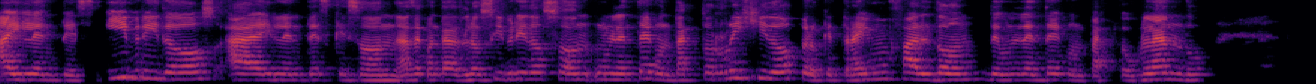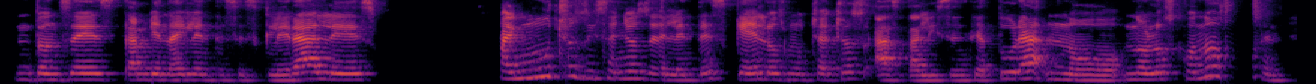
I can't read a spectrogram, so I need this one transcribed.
Hay lentes híbridos, hay lentes que son, haz de cuenta, los híbridos son un lente de contacto rígido, pero que trae un faldón de un lente de contacto blando. Entonces, también hay lentes esclerales. Hay muchos diseños de lentes que los muchachos hasta licenciatura no, no los conocen.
